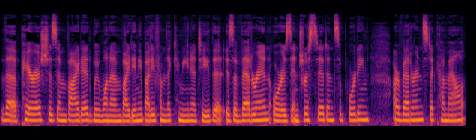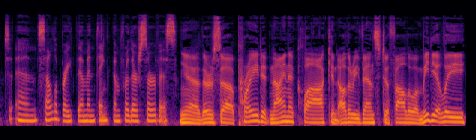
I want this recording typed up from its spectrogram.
The parish is invited. We want to invite anybody from the community that is a veteran or is interested in supporting our veterans to come out and celebrate them and thank them for their service. Yeah. There's a parade at nine o'clock and other events to follow immediately.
